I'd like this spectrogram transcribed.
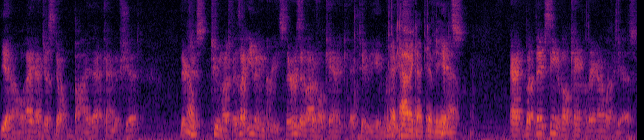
you know i, I just don't buy that kind of shit there's No. just too much it's like even in greece there is a lot of volcanic activity in greece Tectonic activity. Yes. And, but they've seen a volcano. They know what it is.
